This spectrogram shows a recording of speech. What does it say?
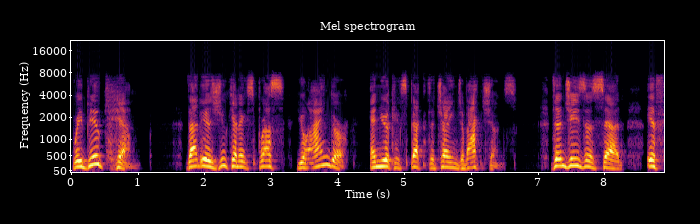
rebuke him. That is, you can express your anger and you can expect a change of actions. Then Jesus said, if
